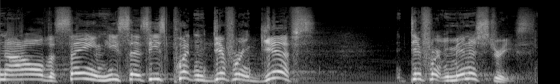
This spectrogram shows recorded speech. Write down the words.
not all the same. He says he's putting different gifts, different ministries.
